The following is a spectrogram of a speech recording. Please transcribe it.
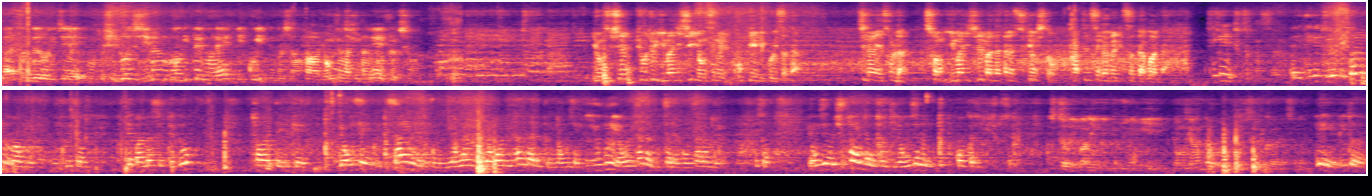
말씀대로 이제 이루어지는 거기 때문에 믿고 있는 거죠. 아, 영생하신다는 네? 그렇죠. 영수 씨는 교주 이만희 씨의 영생을 굳게 믿고 있었다. 지난해 설날 처음 이만희 씨를 만났다는 수경 씨도 같은 생각을 했었다고 한다. 되게 네, 되게 두렵고 떨리는 마음을 갖고 그래서 그때 만났을 때도 저한테 이렇게 영생 그렇게 사인을 해줬거든요. 영원 영원히 산다는 그 영생 이 육으로 영원히 산다고 있잖아요. 그 사람들. 그래서 영생을 축하한다고 저한테 영생을 복권까지 해줬어요. 진짜 이만희 그 교수님이 영생한다고 저는. 네 믿어요.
